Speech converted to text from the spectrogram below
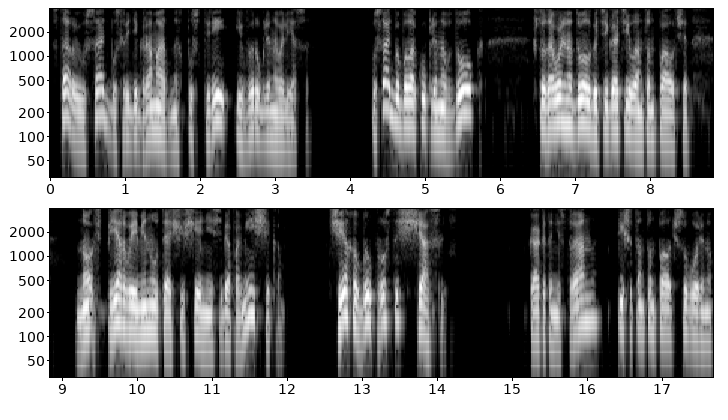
старую усадьбу среди громадных пустырей и вырубленного леса. Усадьба была куплена в долг, что довольно долго тяготило Антон Павловича, но в первые минуты ощущения себя помещиком Чехов был просто счастлив. Как это ни странно, пишет Антон Павлович Суворину,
